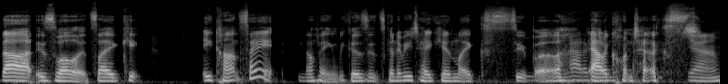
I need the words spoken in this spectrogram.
that as well. It's like you can't say nothing because it's going to be taken like super mm, Out of out of context. yeah.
